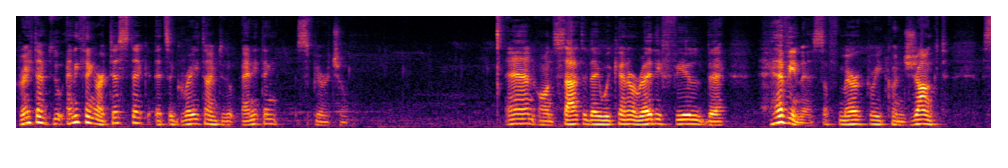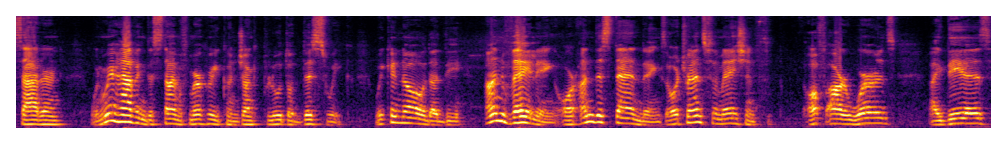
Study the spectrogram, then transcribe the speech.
Great time to do anything artistic. It's a great time to do anything spiritual. And on Saturday we can already feel the heaviness of Mercury conjunct Saturn when we're having this time of Mercury conjunct Pluto this week, we can know that the unveiling or understandings or transformations of our words, ideas,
